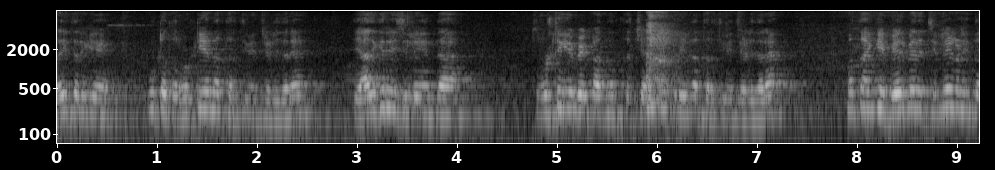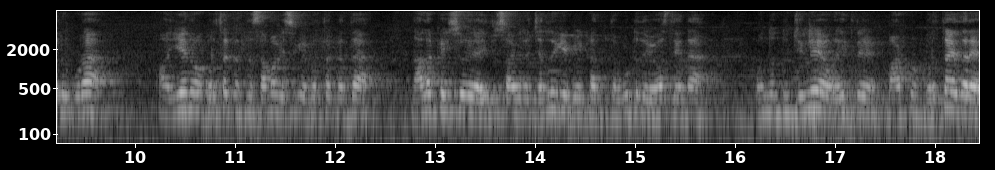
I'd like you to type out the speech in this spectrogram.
ರೈತರಿಗೆ ಊಟದ ರೊಟ್ಟಿಯನ್ನು ತರ್ತೀವಿ ಅಂತ ಹೇಳಿದ್ದಾರೆ. ಯಾದಗಿರಿ ಜಿಲ್ಲೆಯಿಂದ ರೊಟ್ಟಿಗೆ ಬೇಕಾದಂಥ ಚಟ್ನಿ ಪುಡಿಯನ್ನು ತರ್ತೀವಿ ಅಂತ ಹೇಳಿದ್ದಾರೆ. ಮತ್ತು ಹಾಗೆ ಬೇರೆ ಬೇರೆ ಜಿಲ್ಲೆಗಳಿಂದಲೂ ಕೂಡ ಏನು ಬರ್ತಕ್ಕಂಥ ಸಮಾವೇಶಕ್ಕೆ ಬರ್ತಕ್ಕಂಥ ನಾಲ್ಕೈದು, ಐದು ಸಾವಿರ ಜನರಿಗೆ ಬೇಕಾದಂಥ ಊಟದ ವ್ಯವಸ್ಥೆಯನ್ನು ಒಂದೊಂದು ಜಿಲ್ಲೆಯ ರೈತರೇ ಮಾಡ್ಕೊಂಡು ಬರ್ತಾ ಇದ್ದಾರೆ.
